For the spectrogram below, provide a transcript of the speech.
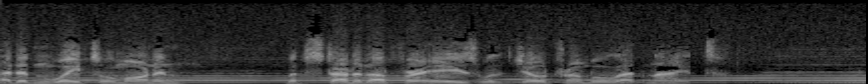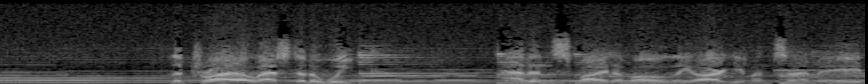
I didn't wait till morning, but started out for Hays with Joe Trimble that night. The trial lasted a week, and in spite of all the arguments I made,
